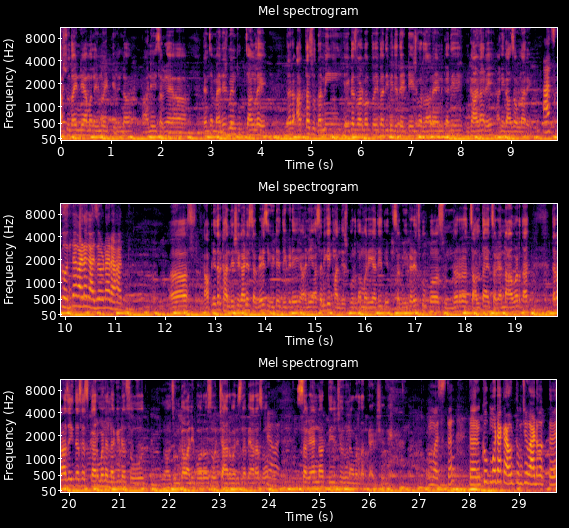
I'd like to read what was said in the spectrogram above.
आशुताईंनी आम्हाला इन्व्हाइट केलेलं आणि सगळ्या त्यांचं मॅनेजमेंट खूप चांगलं आहे. तर आत्तासुद्धा मी एकच वाट बघतोय कधी मी तिथे स्टेजवर जाणार आहे आणि कधी गाणार आहे आणि गाजवणार आहे. आज कोणत्या गाणं गाजवणार आहात? आपले तर खानदेशी गाणे सगळेच हिट आहे तिकडे आणि असं नाही की खानदेशपुरता मर्यादित आहेत. सगळीकडेच खूप सुंदर चालत आहेत सगळ्यांना आवडतात. तर आजही तसंच कर्मन लगीन असो झुमकावाली पोर असो चार वरीसनं प्यार असो सगळ्यांना दिल चिरून आवडतात काय विषय नाही. मस्त. तर खूप मोठा क्राऊड तुमची वाट बघतोय.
